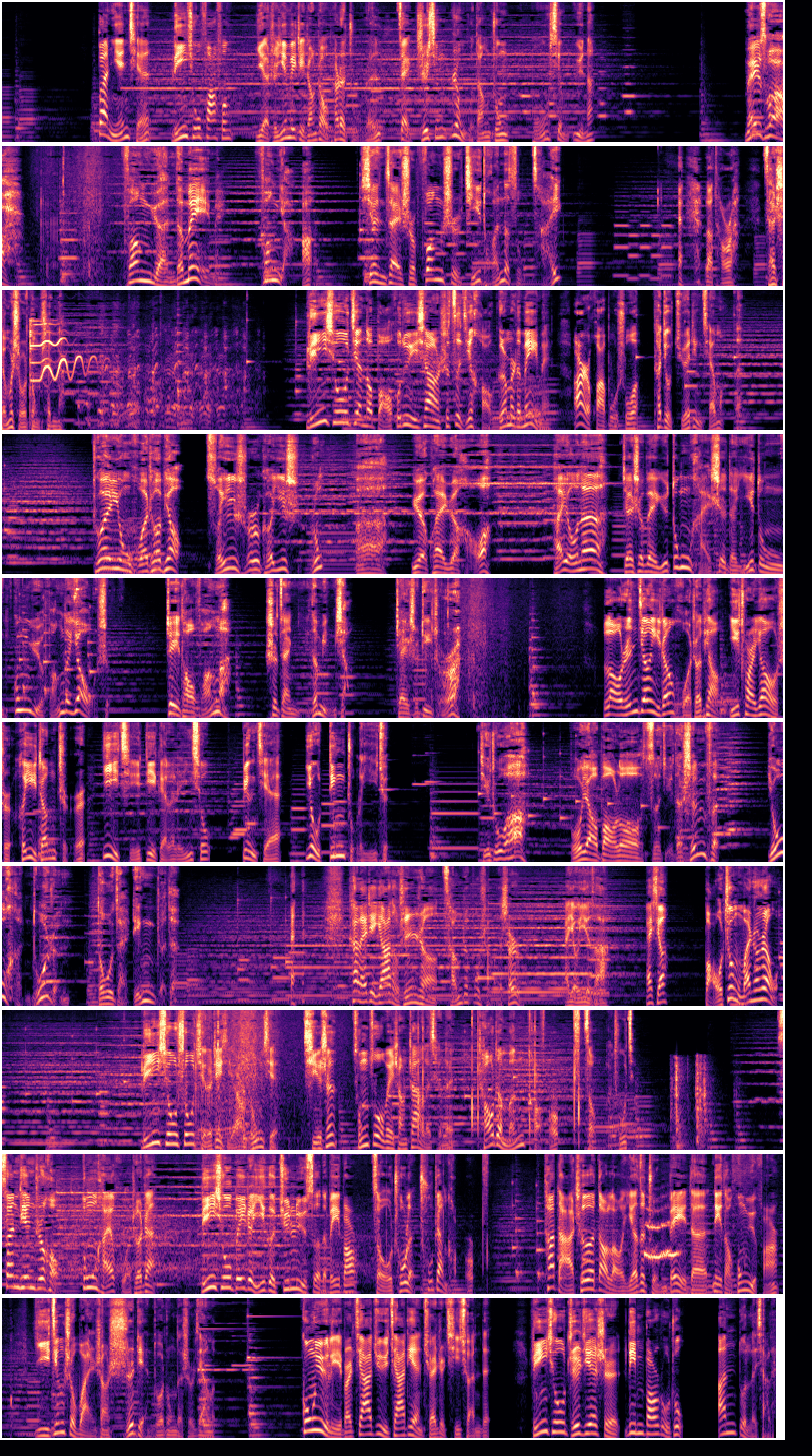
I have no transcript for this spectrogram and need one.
半年前，林修发疯，也是因为这张照片的主人在执行任务当中不幸遇难。没错，方远的妹妹方雅。”现在是方氏集团的总裁，老头啊，咱什么时候动身呢？林修见到保护对象是自己好哥们的妹妹，二话不说，他就决定前往了。专用火车票，随时可以使用，啊，越快越好啊！还有呢，这是位于东海市的一栋公寓房的钥匙，这套房啊是在你的名下。这是地址。老人将一张火车票、一串钥匙和一张纸一起递给了林修，并且又叮嘱了一句：“记住啊，不要暴露自己的身份，有很多人都在盯着的。”看来这丫头身上藏着不少的事儿，还有意思啊！哎，行，保证完成任务。林修收起了这几样东西。起身从座位上站了起来，朝着门口走了出去。三天之后，东海火车站，林修背着一个军绿色的背包走出了出站口。他打车到老爷子准备的那套公寓房，已经是晚上十点多钟的时间了。公寓里边家具家电全是齐全的，林修直接是拎包入住，安顿了下来。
